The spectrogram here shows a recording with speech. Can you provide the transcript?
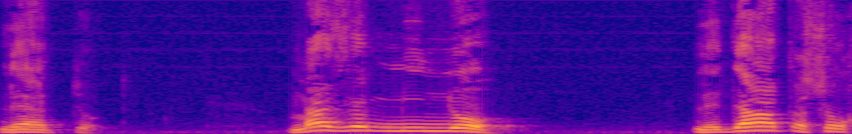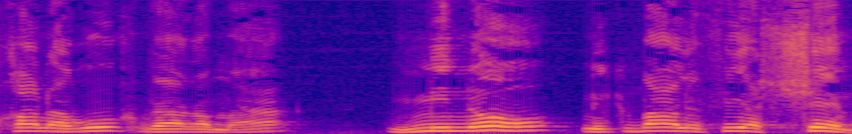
להטות. מה זה מינו? לדעת השולחן ערוך והרמה, מינו נקבע לפי השם,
